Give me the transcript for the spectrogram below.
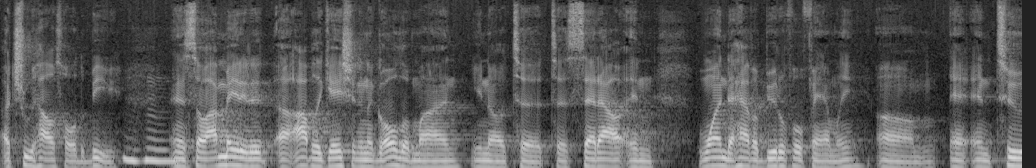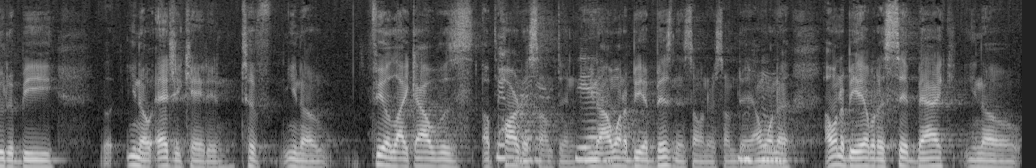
a true household to be. And so I made it an obligation and a goal of mine, you know, to to set out and one to have a beautiful family, um, and, and two to be, you know, educated to you know feel like I was a part of something. You know, I want to be a business owner someday. I want to I want to be able to sit back, you know,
